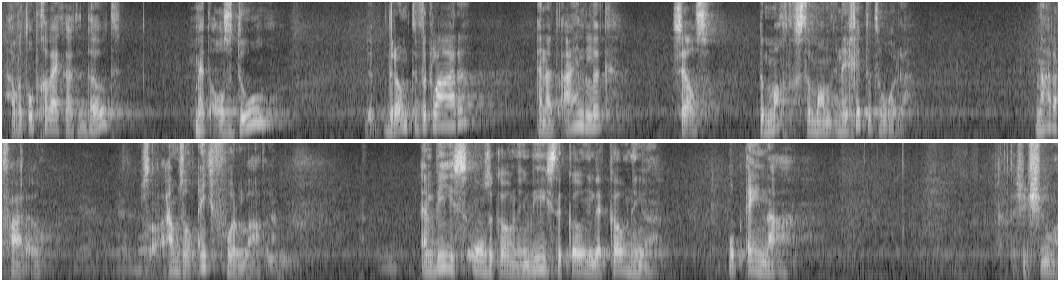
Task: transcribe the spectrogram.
Hij wordt opgewekt uit de dood. Met als doel de droom te verklaren. En uiteindelijk zelfs de machtigste man in Egypte te worden. Na de farao. Dus hij moest al eentje voor hem laten. En wie is onze koning? Wie is de koning der koningen? Op één na. Dat is Yeshua.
